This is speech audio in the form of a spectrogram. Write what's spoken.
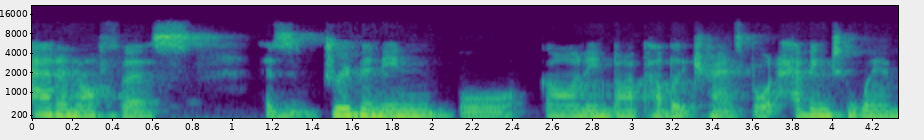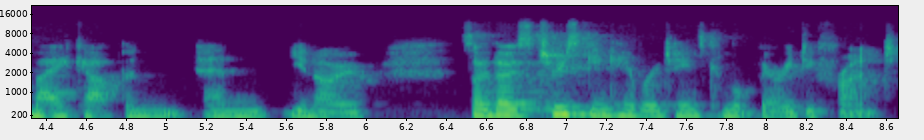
at an office has driven in or gone in by public transport having to wear makeup and and you know so those two skincare routines can look very different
